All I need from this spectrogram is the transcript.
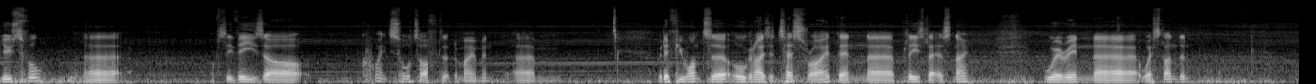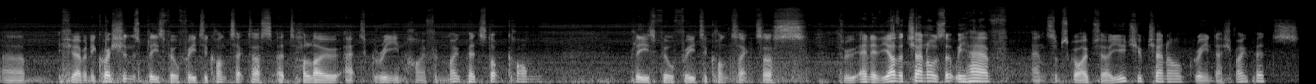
useful. Uh, obviously, these are quite sought after at the moment. Um, but if you want to organise a test ride, then uh, please let us know. We're in uh, West London. Um, if you have any questions, please feel free to contact us at hello at green-mopeds.com please feel free to contact us through any of the other channels that we have and subscribe to our YouTube channel, Green Dash Mopeds.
